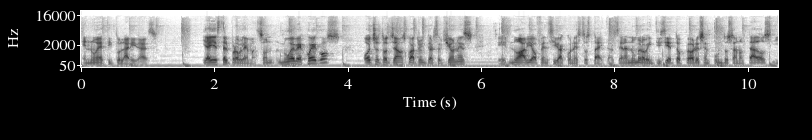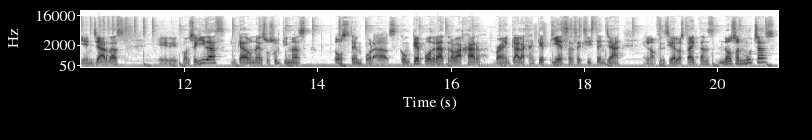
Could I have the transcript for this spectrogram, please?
en 9 titularidades. Y ahí está el problema, son 9 juegos, 8 touchdowns, 4 intercepciones, eh, no había ofensiva con estos Titans. Eran número 27 peores en puntos anotados y en yardas eh, conseguidas en cada una de sus últimas dos temporadas. ¿Con qué podrá trabajar Brian Callahan? ¿Qué piezas existen ya en la ofensiva de los Titans? No son muchas,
